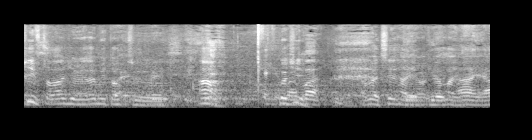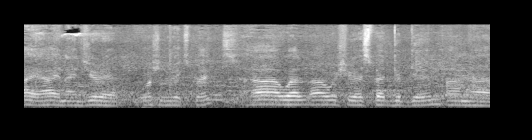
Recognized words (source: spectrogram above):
Chief Talajiri, let me talk to. Ah, Coach Chief. Baba. I beg, say hi. You're, you're. Hi, hi, hi, Nigeria. What should we expect? Uh, well, uh, we should expect good game and uh,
